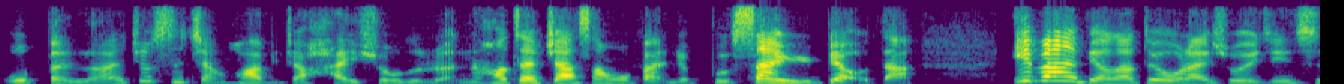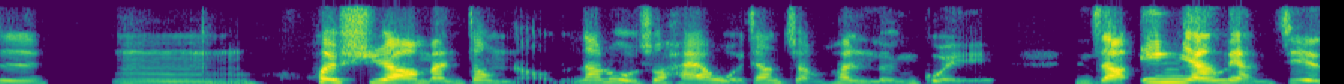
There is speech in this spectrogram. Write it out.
我本来就是讲话比较害羞的人，然后再加上我本来就不善于表达，一般的表达对我来说已经是，嗯，会需要蛮动脑的。那如果说还要我这样转换人鬼，你知道阴阳两界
